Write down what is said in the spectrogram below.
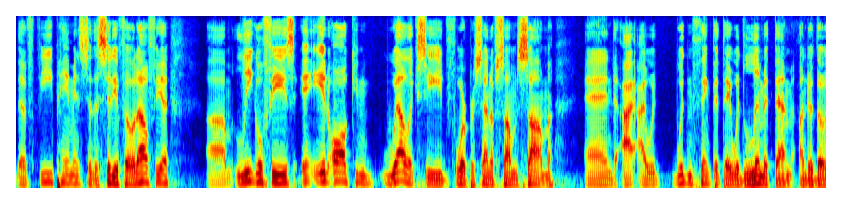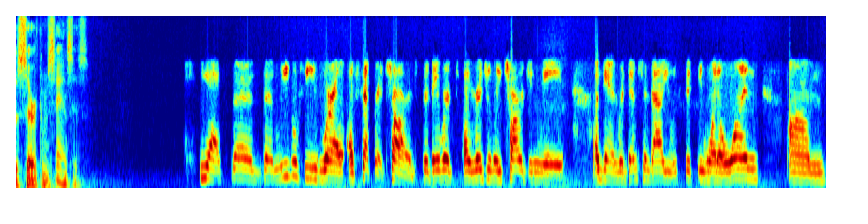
the fee payments to the city of Philadelphia, um, legal fees, it, it, all can well exceed four percent of some sum, and I, I would wouldn't think that they would limit them under those circumstances. Yes, the the legal fees were a, a, separate charge. So they were originally charging me Again, redemption value was 5101. Um,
